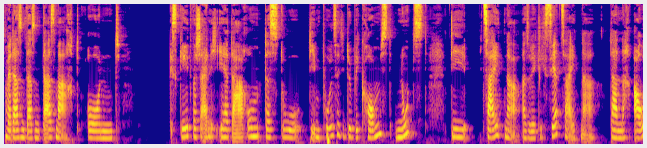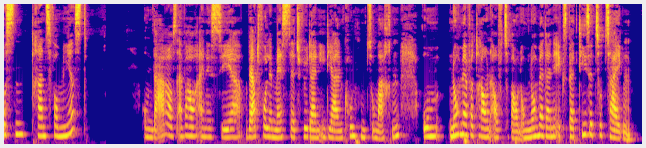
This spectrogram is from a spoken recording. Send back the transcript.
wer das und das und das macht. Und es geht wahrscheinlich eher darum, dass du die Impulse, die du bekommst, nutzt, die zeitnah, also wirklich sehr zeitnah, dann nach außen transformierst, um daraus einfach auch eine sehr wertvolle Message für deinen idealen Kunden zu machen, um noch mehr Vertrauen aufzubauen, um noch mehr deine Expertise zu zeigen.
